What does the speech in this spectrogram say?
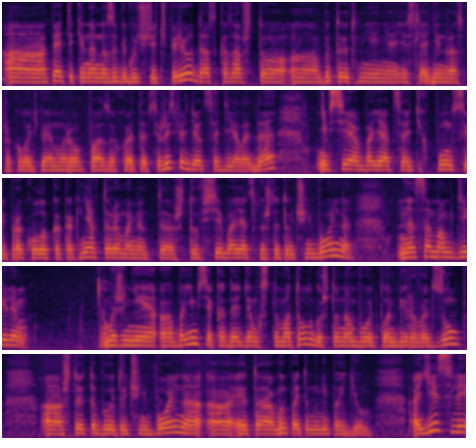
А, опять-таки, наверное, забегу чуть-чуть вперед, да, сказав, что э, бытует мнение, если один раз проколоть гайморовую пазуху, это всю жизнь придется делать, да, и все боятся этих пункций, проколов как огня. Второй момент, э, что все боятся, потому что это очень больно. На самом деле, мы же не э, боимся, когда идем к стоматологу, что нам будет пломбировать зуб, а, что это будет очень больно. а, Это мы поэтому не пойдем. А Если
